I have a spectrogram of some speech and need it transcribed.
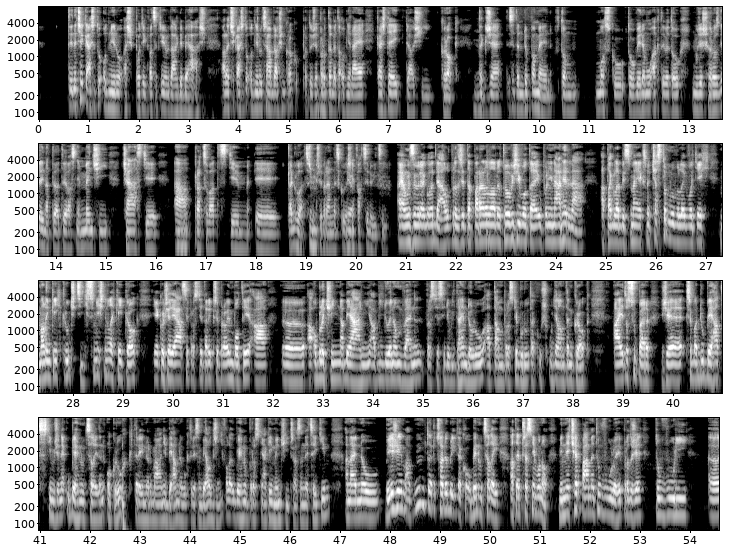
ty nečekáš na tu odměnu až po těch 20 minutách, kdy běháš, ale čekáš na tu odměnu třeba v dalším kroku, protože pro tebe ta odměna je každý další krok. Hmm. Takže ty si ten dopamin v tom mozku, tou vědomou aktivitou můžeš rozdělit na tyhle ty vlastně menší části a hmm. pracovat s tím i takhle, což mi hmm. připadá neskutečně jo. fascinující. A já musím reagovat dál, protože ta paralela do toho života je úplně nádherná. A takhle bychom, jak jsme často mluvili o těch malinkých kručcích, směšně lehký krok, jakože já si prostě tady připravím boty a e, a oblečení na běhání a výjdu jenom ven, prostě si jdu výtahem dolů a tam prostě budu, tak už udělám ten krok. A je to super, že třeba jdu běhat s tím, že neuběhnu celý ten okruh, který normálně běhám, nebo který jsem běhal dřív, ale uběhnu prostě nějaký menší, třeba se necítím a najednou běžím a hm, to je docela dobrý, tak ho uběhnu celý. A to je přesně ono. My nečerpáme tu vůli, protože tu vůli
